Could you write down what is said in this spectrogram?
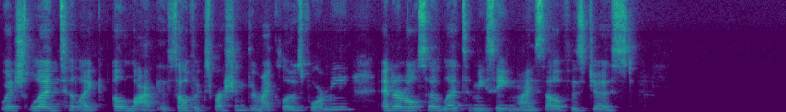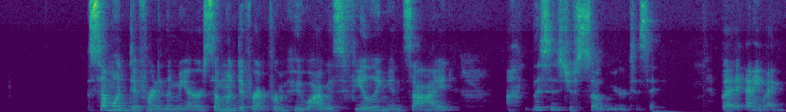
which led to like a lack of self-expression through my clothes for me. And it also led to me seeing myself as just someone different in the mirror, someone different from who I was feeling inside. This is just so weird to say. But anyway,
